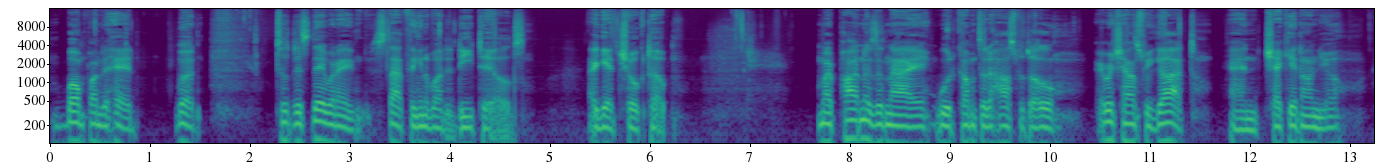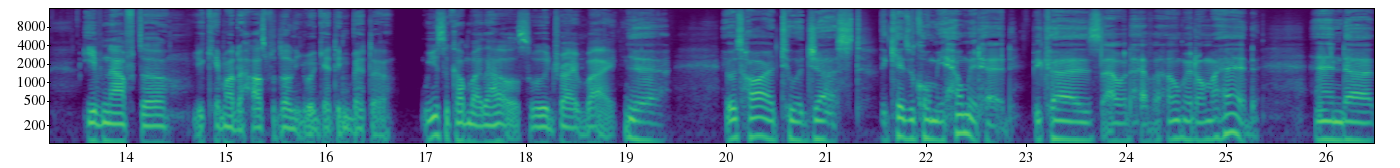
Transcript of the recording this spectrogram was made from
bump on the head. But to this day, when I start thinking about the details, I get choked up. My partners and I would come to the hospital every chance we got and check in on you. Even after you came out of the hospital and you were getting better, we used to come by the house. We would drive by. Yeah. It was hard to adjust. The kids would call me Helmet Head because I would have a helmet on my head. And uh,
